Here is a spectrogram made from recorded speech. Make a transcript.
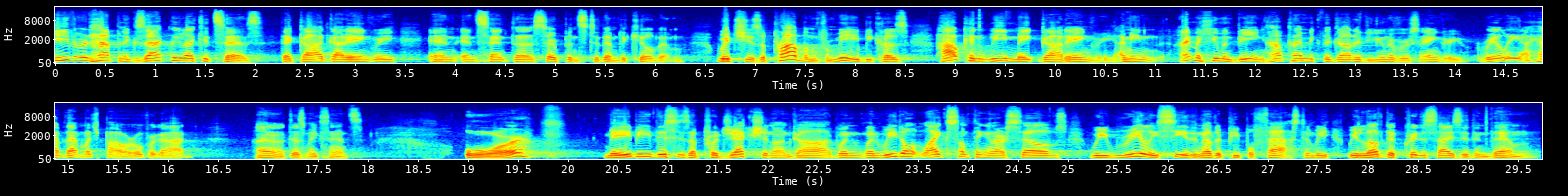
Either it happened exactly like it says, that God got angry and, and sent uh, serpents to them to kill them, which is a problem for me because how can we make God angry? I mean, I'm a human being. How can I make the God of the universe angry? Really? I have that much power over God? I don't know, it doesn't make sense. Or maybe this is a projection on God. When, when we don't like something in ourselves, we really see it in other people fast, and we, we love to criticize it in them.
